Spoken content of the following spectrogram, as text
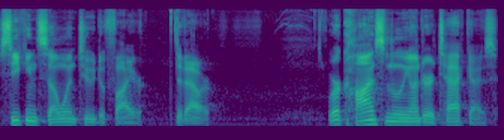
seeking someone to devour. We're constantly under attack, guys.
